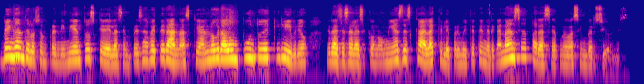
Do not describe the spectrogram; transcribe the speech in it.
vengan de los emprendimientos que de las empresas veteranas que han logrado un punto de equilibrio gracias a las economías de escala que le permite tener ganancias para hacer nuevas inversiones.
